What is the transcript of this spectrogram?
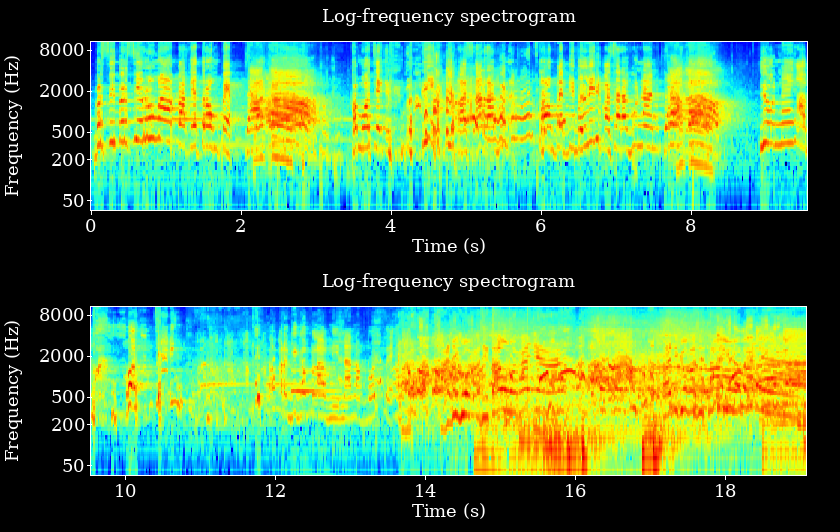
Bersih-bersih rumah pakai trompet. Cakep. Kemoceng dibeli di pasar Ragunan. Trompet dibeli di pasar Ragunan. Cakep. Yuk Neng, abang bonceng. Kita pergi ke pelaminan Apote. Tadi gua kasih tahu makanya. Tadi gua kasih tahu makanya.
